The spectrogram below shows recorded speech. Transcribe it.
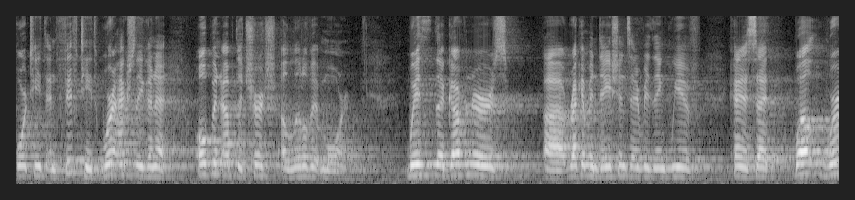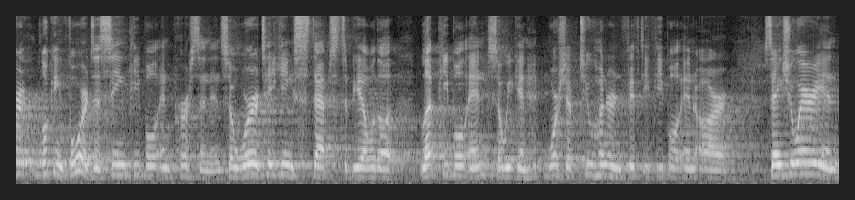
14th, and 15th, we're actually going to open up the church a little bit more. With the governor's uh, recommendations and everything, we have kind of said, well, we're looking forward to seeing people in person. And so we're taking steps to be able to let people in so we can worship 250 people in our sanctuary and,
